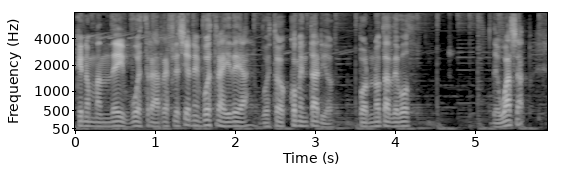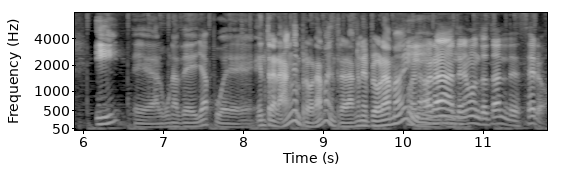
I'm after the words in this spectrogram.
que nos mandéis vuestras reflexiones, vuestras ideas, vuestros comentarios por notas de voz de WhatsApp. Y eh, algunas de ellas, pues, entrarán en programa, entrarán en el programa y. Bueno, ahora y- tenemos un total de cero.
